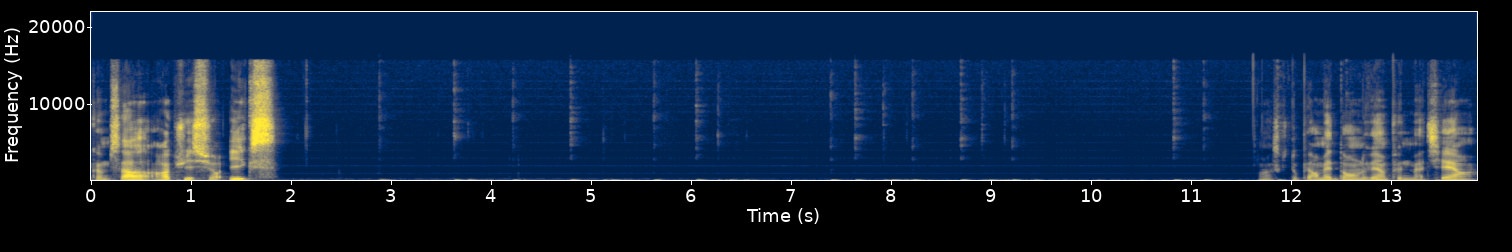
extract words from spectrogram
Comme ça, rappuyer sur X. ce qui nous permet d'enlever un peu de matière.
